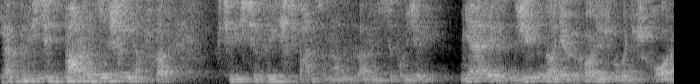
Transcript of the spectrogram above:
Jak byliście bardzo źli, na przykład chcieliście wyjść bardzo na dwór, a rodzice powiedzieli, nie, jest zimno, nie wychodzisz, bo będziesz chory.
